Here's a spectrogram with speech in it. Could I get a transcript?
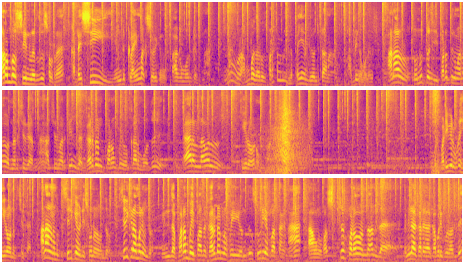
ஆரம்ப சீன்லேருந்து சொல்கிறேன் கடைசி எண்டு கிளைமாக்ஸ் வரைக்கும் பார்க்கும்போது கேட்டினா என்ன ஒரு ஐம்பது அறுபது படத்தில் இந்த பையன் இப்படி வந்துட்டானா? அப்படின்னு நம்ம நினச்சோம். ஆனால் தொண்ணூத்தஞ்சு படத்துக்கு மேலே அவர் நடிச்சிருக்காருன்னா ஆச்சரியமாக இருக்குது இந்த கருடன் படம் போய் உட்காரும்போது வேற லெவல் ஹீரோன்னு நம்ம வடிவேல் கூட ஹீரோ நடிச்சிருக்காரு. ஆனால் நமக்கு சிரிக்க வேண்டிய சூழ்நிலை வந்துடும் சிரிக்கிற மாதிரி வந்துடும் இந்த படம் போய் பார்த்த கருடனில் போய் வந்து சூரிய பார்த்தாங்கன்னா அவங்க ஃபஸ்ட்டு படம் வந்து அந்த வெண்ணிலா கட கபடி கூட வந்து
